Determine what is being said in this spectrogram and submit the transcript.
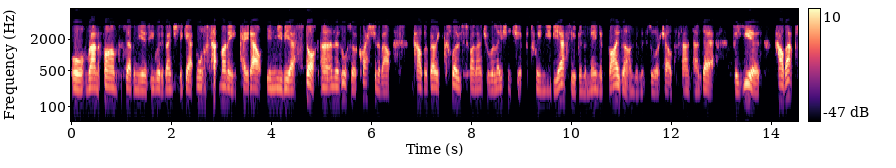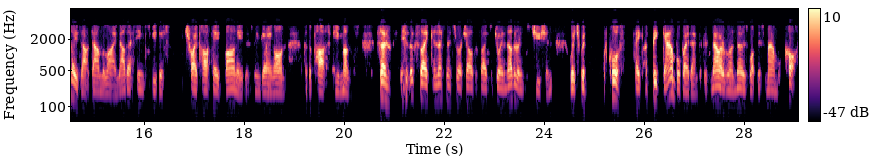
or ran a farm for seven years, he would eventually get all of that money paid out in UBS stock. And there's also a question about how the very close financial relationship between UBS, who've been the main advisor under Mr. Orcel to Santander for years, how that plays out down the line. Now there seems to be this tripartite Barney that's been going on for the past few months. So it looks like unless Mr. Orcel decides to join another institution, which would, of course, take a big gamble by then because now everyone knows what this man will cost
